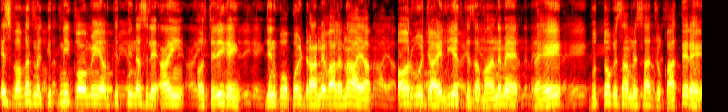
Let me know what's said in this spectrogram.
اس وقت میں کتنی قومیں اور کتنی نسلیں آئیں اور چلی گئیں جن کو کوئی ڈرانے والا نہ آیا اور وہ جاہلیت کے زمانے میں رہے، بتوں کے سامنے ساتھ جھکاتے رہے۔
